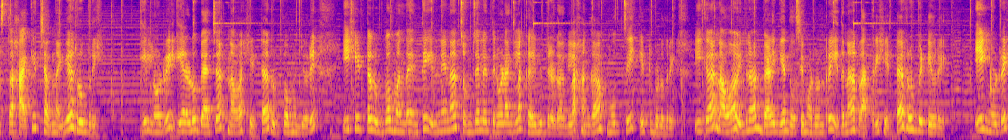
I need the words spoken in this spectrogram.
ಅಷ್ಟು ಹಾಕಿ ಚೆನ್ನಾಗಿ ರುಬ್ರಿ. ಇಲ್ಲಿ ನೋಡ್ರಿ, ಎರಡು ಬ್ಯಾಚ ನಾವು ಹಿಟ್ಟು ರುಬ್ಕೊಂಬಂದೀವ್ರಿ ಈ ಹಿಟ್ಟು ರುಬ್ಕೊಂಬಂದ ಅಂತಿ ಇದನ್ನೇನ ಚೊಂಚಲೆ ತಿರುಗಡಂಗಿಲ್ಲ ಕೈಲಿ ತಿರುವಾಡಂಗಿಲ್ಲ, ಹಂಗೆ ಮುಚ್ಚಿ ಇಟ್ಟು ಬಿಡುದ್ರಿ ಈಗ ನಾವು ಇದನ್ನ ಬೆಳಗ್ಗೆ ದೋಸೆ ಮಾಡೋಣ್ರಿ, ಇದನ್ನ ರಾತ್ರಿ ಹಿಟ್ಟು ರುಬ್ಬಿಟ್ಟಿವ್ರಿ. ಈಗ ನೋಡ್ರಿ,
